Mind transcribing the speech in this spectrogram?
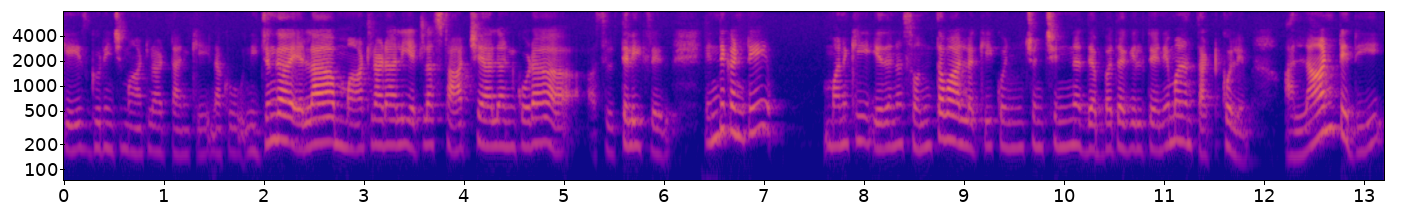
కేస్ గురించి మాట్లాడటానికి నాకు నిజంగా ఎలా మాట్లాడాలి ఎట్లా స్టార్ట్ చేయాలని కూడా అసలు తెలియట్లేదు. ఎందుకంటే మనకి ఏదైనా సొంత వాళ్ళకి కొంచెం చిన్న దెబ్బ తగిలితేనే మనం తట్టుకోలేం. అలాంటిది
